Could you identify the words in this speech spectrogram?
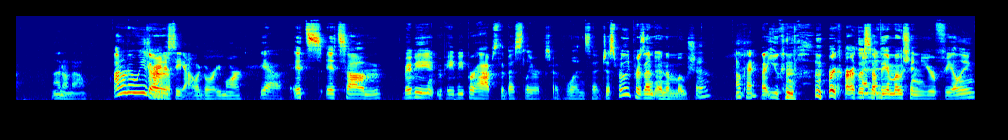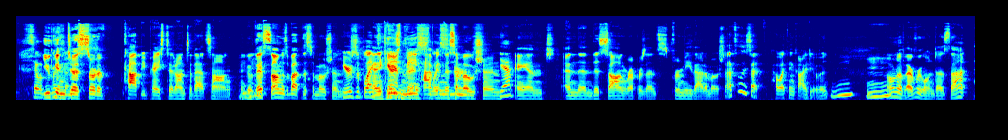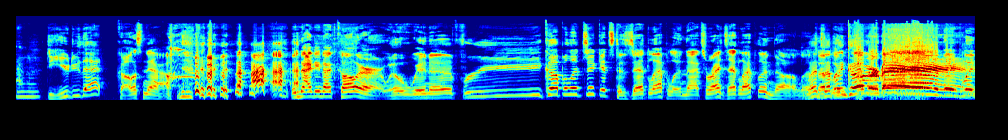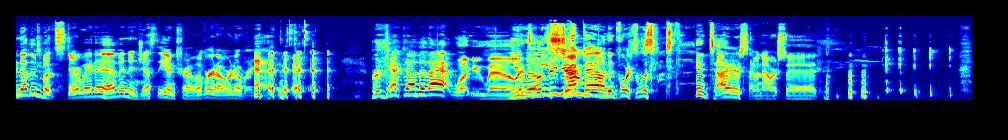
i don't know. I don't know either. trying to see allegory more. Yeah, it's it's um maybe maybe perhaps the best lyrics are the ones that just really present an emotion okay. that you can regardless And of the emotion you're feeling, so you can just sort of copy paste it onto that song and go Mhm. this song is about this emotion. here's a blank and here's me canvas, having this emotion Yeah. and and then this song represents for me that emotion. That's at least how I think I do it. Mhm, I don't know if everyone does that. mhm. Do you do that? Call us now. The 99th caller will win a free couple of tickets to Zed Leplin. That's right, Zed Leplin, the Led, Led Zeppelin cover band! They play nothing but Stairway to Heaven and just the intro over and over and over again. project onto that what you will you It's will be to you. strapped down and forced to listen to the entire seven hour set.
